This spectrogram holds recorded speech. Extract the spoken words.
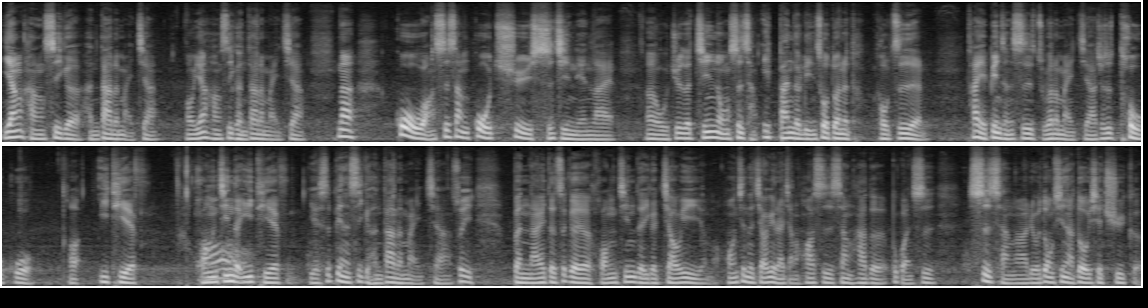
央行是一个很大的买家哦，央行是一个很大的买家。那过往事实上过去十几年来，呃，我觉得金融市场一般的零售端的投投资人，他也变成是主要的买家，就是透过哦，ETF，黄金的 ETF 也是变成是一个很大的买家，所以本来的这个黄金的一个交易嘛，黄金的交易来讲的话，事实上它的不管是市场啊、流动性啊，都有一些区隔。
